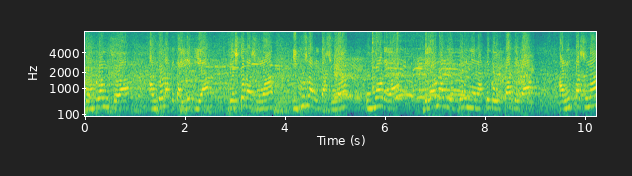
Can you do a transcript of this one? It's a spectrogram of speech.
kompromisoa, antolak eta irekia, freskotasuna, ikusgarritasuna, umorea, belaunaldi ezberdinen arteko urtaketa, aniztasuna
